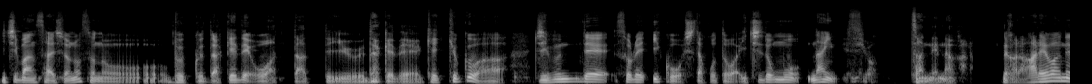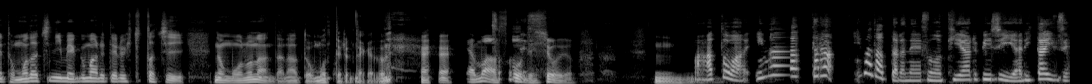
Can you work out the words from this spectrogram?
一番最初のその、ブックだけで終わったっていうだけで、結局は自分でそれ以降したことは一度もないんですよ。残念ながら。だからあれはね、友達に恵まれてる人たちのものなんだなと思ってるんだけどね。いや、まあ、そうでしょうよ。うん。まあ、あとは、今だったら、今だったらね、その TRPG やりたい勢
